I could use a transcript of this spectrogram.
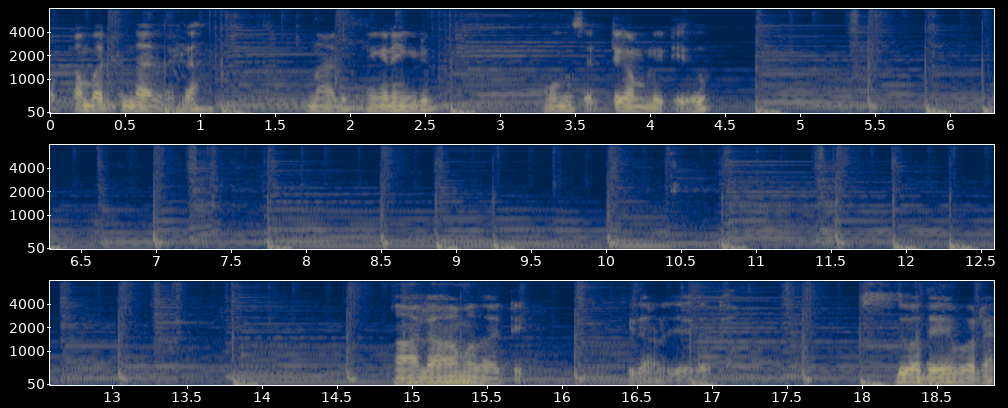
ഒക്കാൻ പറ്റുണ്ടായിരുന്നില്ല. എന്നാലും എങ്ങനെയെങ്കിലും മൂന്ന് സെറ്റ് കംപ്ലീറ്റ് ചെയ്തു. നാലാമതായിട്ട് ഇതാണ് ചെയ്തത്. ഇതും അതേപോലെ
